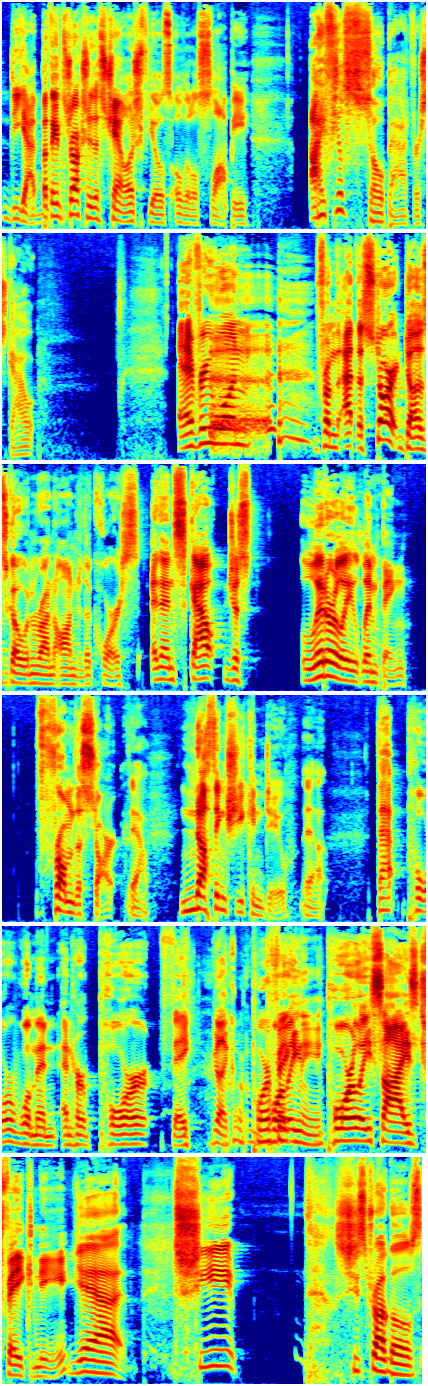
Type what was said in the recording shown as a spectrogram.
the yeah, but the instruction of this challenge feels a little sloppy. I feel so bad for Scout. Everyone uh. from at the start does go and run onto the course, and then Scout just literally limping from the start. Yeah. Nothing she can do. Yeah. That poor woman and her poor fake, like Poor fake poorly, knee. poorly sized fake knee. Yeah, she she struggles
